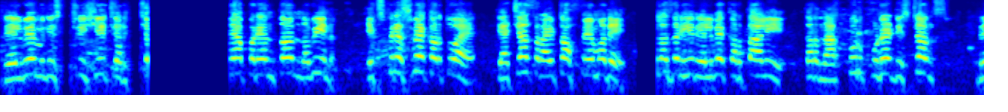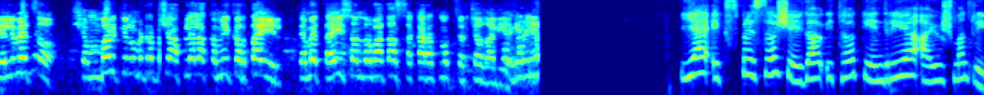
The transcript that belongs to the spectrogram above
रेल्वे मिनिस्ट्रीशी चर्चा पर्यंत नवीन एक्सप्रेसवे करतोय त्याच्याच राईट ऑफ वे मध्ये जर ही रेल्वे करता आली तर नागपूर पुणे डिस्टन्स रेल्वेचं शंभर किलोमीटरपेक्षा आपल्याला कमी करता येईल. त्यामुळे त्याही संदर्भात आज सकारात्मक चर्चा झाली आहे. या एक्सप्रेसचं शेगाव इथं केंद्रीय आयुष मंत्री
